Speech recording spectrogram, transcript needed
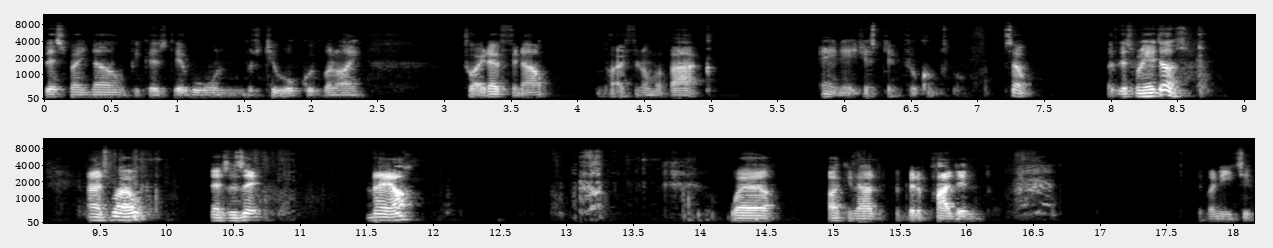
this way now because the other one was too awkward when I tried everything out, put everything on my back, and it just didn't feel comfortable. So, but this one here does. As well, this is it there, where I can add a bit of padding if I need to.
